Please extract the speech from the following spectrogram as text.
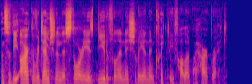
And so the arc of redemption in this story is beautiful initially and then quickly followed by heartbreak.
